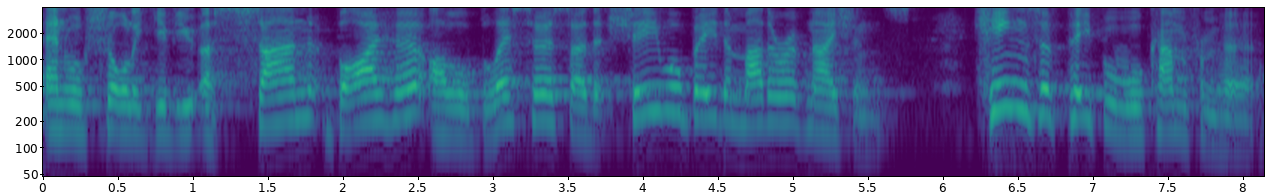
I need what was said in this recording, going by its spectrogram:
and will surely give you a son by her. I will bless her so that she will be the mother of nations. Kings of people will come from her.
